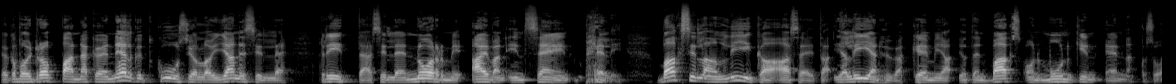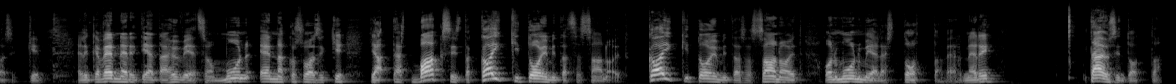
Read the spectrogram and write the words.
joka voi droppaa näköjään 46, jolloin Janisille riittää silleen normi, aivan insane peli. Bucksilla on liikaa aseita ja liian hyvä kemia, joten Bucks on munkin ennakkosuosikki. Eli Werneri tietää hyvin, että se on mun ennakkosuosikki. Ja tästä Bucksista kaikki toimi, mitä sä sanoit, kaikki toimi, mitä sä sanoit, on mun mielestä totta, Werneri. Täysin totta.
